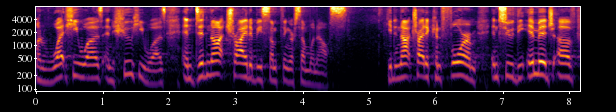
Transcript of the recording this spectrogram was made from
on what he was and who he was, and did not try to be something or someone else. He did not try to conform into the image of,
